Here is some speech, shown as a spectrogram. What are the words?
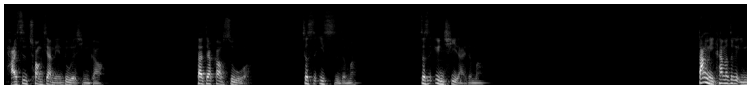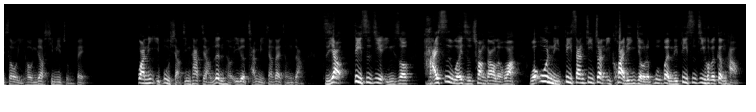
还是创下年度的新高。大家告诉我，这是一时的吗？这是运气来的吗？当你看到这个营收以后，你要心理准备。万一一不小心，它只要任何一个产品像在成长，只要第四季的营收还是维持创高的话，我问你，第三季赚一块零九的部分，你第四季会不会更好？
